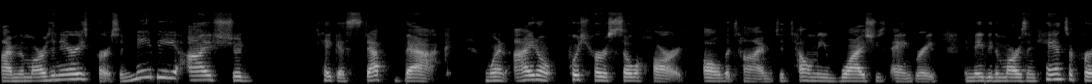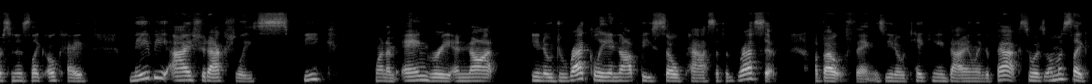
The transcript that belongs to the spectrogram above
I'm the Mars and Aries person. Maybe I should take a step back when I don't push her so hard all the time to tell me why she's angry. And maybe the Mars and Cancer person is like, okay, maybe I should actually speak when I'm angry and not you know, directly and not be so passive aggressive about things, you know, taking and dialing it back. So it's almost like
